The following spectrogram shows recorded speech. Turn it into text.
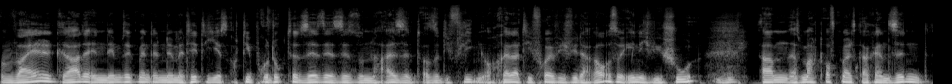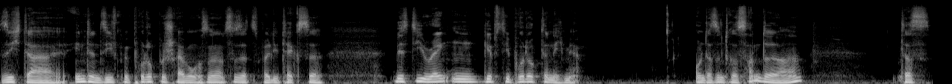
weil gerade in dem Segment, in dem er tätig ist, auch die Produkte sehr, sehr saisonal sind. Also die fliegen auch relativ häufig wieder raus, so ähnlich wie Schuhe. Ähm, es macht oftmals gar keinen Sinn, sich da intensiv mit Produktbeschreibungen auseinanderzusetzen, weil die Texte, bis die ranken, gibt es die Produkte nicht mehr. Und das Interessante war, dass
